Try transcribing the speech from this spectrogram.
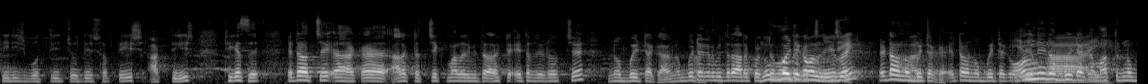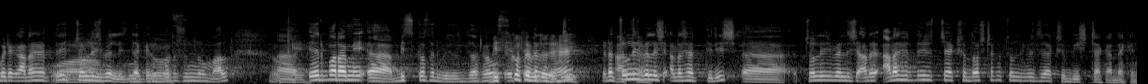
তিরিশ বত্রিশ চৌত্রিশ ছত্রিশ আটত্রিশ ঠিক আছে? এটা হচ্ছে আহ, কা- আরেকটা চেক মালের ভিতরে আরেকটা এটা রেট হচ্ছে নব্বই টাকা। নব্বই টাকার ভিতরে আরও কয়েকটা 90 মাল টাকা ভাই? এটাও নব্বই টাকা এটাও নব্বই টাকা। অনলি নব্বই টাকা মাত্র নব্বই টাকা আঠাশ আটত্রিশ চল্লিশ বিয়াল্লিশ। দেখেন কত সুন্দর মাল। এরপর আমি বিস্কসের ভিতরে এটা- ভিতরে, হ্যাঁ? এটা আটত্রিশ হচ্ছে একশো দশ টাকা চল্লিশ বিয়াল্লিশ একশো বিশ টাকা দেখেন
